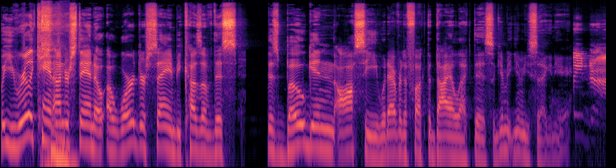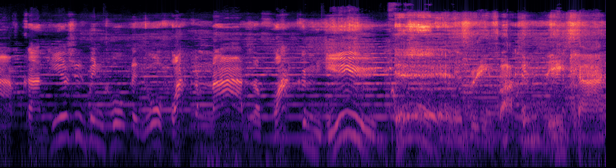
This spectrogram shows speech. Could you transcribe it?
But you really can't understand a, a word they're saying because of this this bogan Aussie, whatever the fuck the dialect is. So give me give me a second here. Hey, Drive, cunt. Here's who's been told that your fucking knives are fucking huge. Yeah, they're pretty fucking big, cunt.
